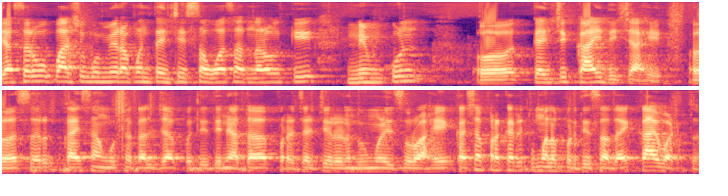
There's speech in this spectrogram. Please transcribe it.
या सर्व पार्श्वभूमीवर आपण त्यांची संवाद साधणार आहोत की नेमकून त्यांची काय दिशा आहे? सर काय सांगू शकाल ज्या पद्धतीने आता प्रचारची रणधुमळी सुरू आहे? कशा प्रकारे तुम्हाला प्रतिसाद आहे? काय वाटतं?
